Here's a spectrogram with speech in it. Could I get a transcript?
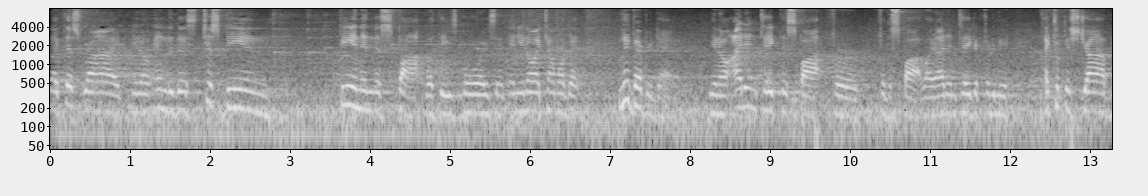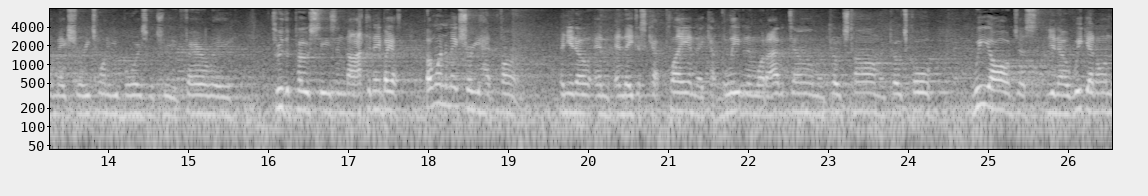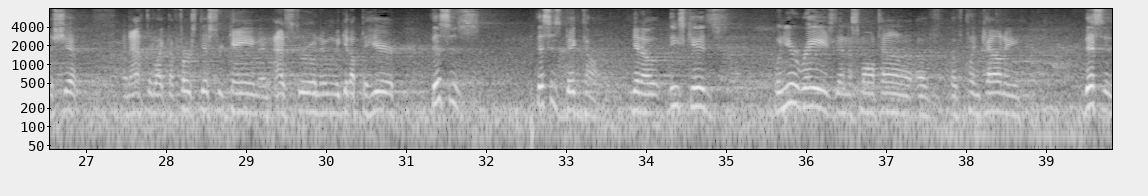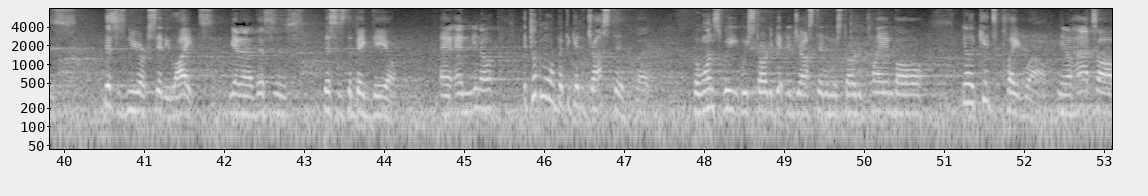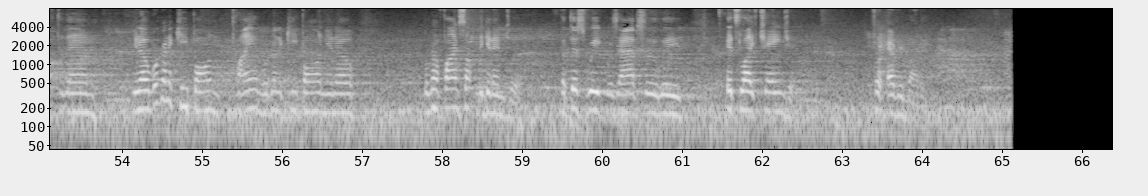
Like this ride, you know, into this, just being, being in this spot with these boys, and, and you know, I tell them all that, live every day. You know, I didn't take this spot for for the spotlight. I didn't take it for the me. I took this job to make sure each one of you boys were treated fairly through the postseason. Not that anybody else, but I wanted to make sure you had fun. And you know, and, and they just kept playing. They kept believing in what I would tell them, and Coach Tom and Coach Cole. We all just, you know, we get on the ship, and after like the first district game, and as through, and then when we get up to here, this is this is big time. You know, these kids when you're raised in a small town of, of Clinton County, this is this is New York City lights. You know, this is this is the big deal. And, and you know, it took them a little bit to get adjusted, but but once we, we started getting adjusted and we started playing ball, you know, the kids played well. You know, hats off to them. You know, we're going to keep on playing. We're going to keep on, you know, we're going to find something to get into. But this week was absolutely, it's life changing for everybody.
